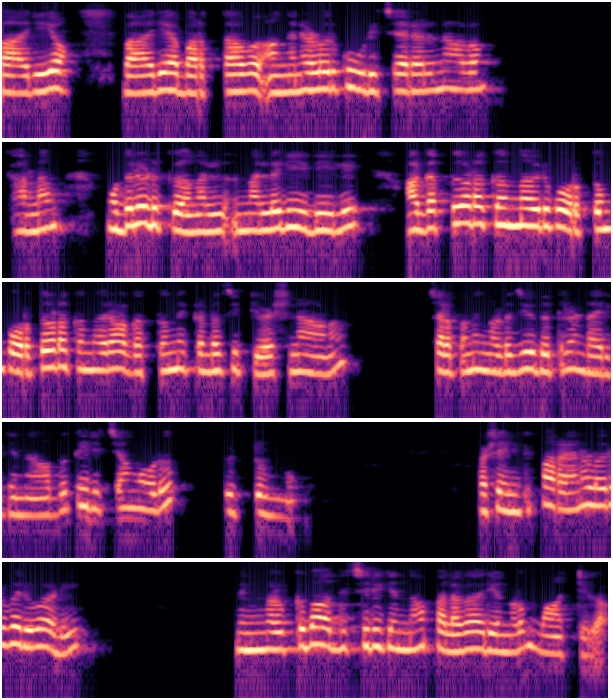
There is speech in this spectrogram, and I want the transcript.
ഭാര്യയോ ഭാര്യ ഭർത്താവ് അങ്ങനെയുള്ള ഒരു കൂടിച്ചേരലിനാകാം. കാരണം മുതലെടുക്കുക നല്ല നല്ല രീതിയിൽ അകത്ത് കിടക്കുന്നവർ പുറത്തും പുറത്ത് കിടക്കുന്നവർ അകത്തും നിൽക്കേണ്ട സിറ്റുവേഷൻ ആണ് ചിലപ്പോൾ നിങ്ങളുടെ ജീവിതത്തിൽ ഉണ്ടായിരിക്കുന്നത്. അത് തിരിച്ചങ്ങോട്ട് കിട്ടുന്നു. പക്ഷെ എനിക്ക് പറയാനുള്ള ഒരു പരിപാടി. നിങ്ങൾക്ക് ബാധിച്ചിരിക്കുന്ന പല കാര്യങ്ങളും മാറ്റുക.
